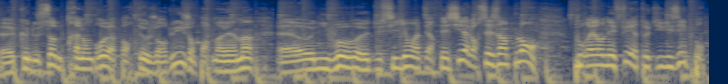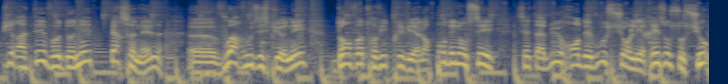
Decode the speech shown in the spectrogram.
euh, que nous sommes très nombreux à porter aujourd'hui. J'en porte moi-même un euh, au niveau euh, du sillon interfécier. Alors ces implants pourraient en effet être utilisés pour pirater vos données personnelles, voire vous espionner dans votre vie privée. Alors pour dénoncer cet abus, rendez-vous sur les réseaux sociaux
